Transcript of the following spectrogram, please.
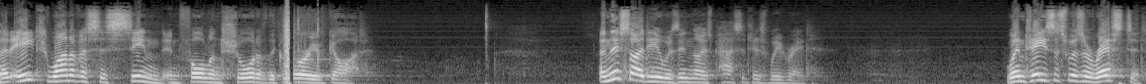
That each one of us has sinned and fallen short of the glory of God. And this idea was in those passages we read. When Jesus was arrested,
